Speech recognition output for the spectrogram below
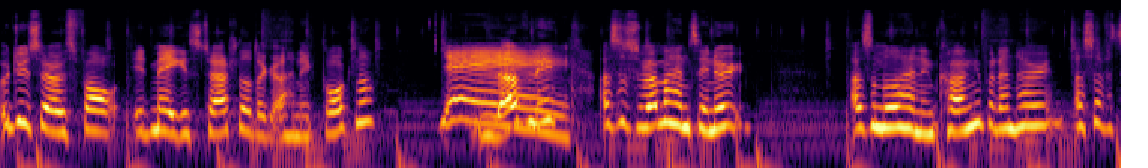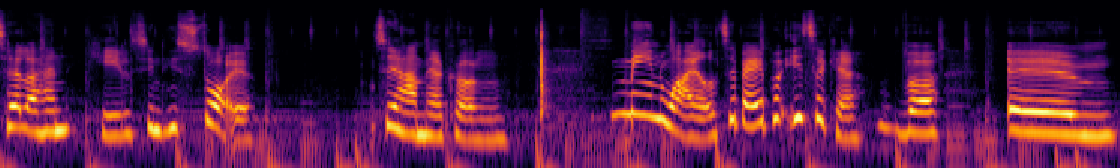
Odysseus får et magisk tørklæde, der gør, at han ikke drukner. Yay! Lovely. Og så svømmer han til en ø, og så møder han en konge på den her ø, og så fortæller han hele sin historie til ham her kongen. Meanwhile, tilbage på Ithaka, hvor øhm,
